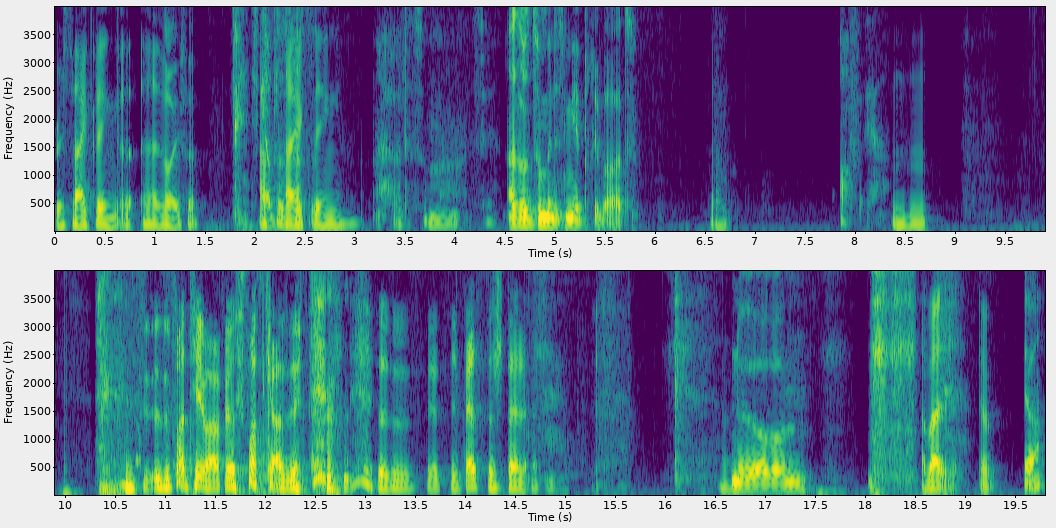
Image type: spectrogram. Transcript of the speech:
Recycling-Läufe. Ich glaube, Upcycling. Das du mal Also zumindest mir privat. Ja. Off-air. Mhm. Super Thema fürs Podcast jetzt. Das ist jetzt die beste Stelle. Nö, aber. Ähm, aber. Äh, ja?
